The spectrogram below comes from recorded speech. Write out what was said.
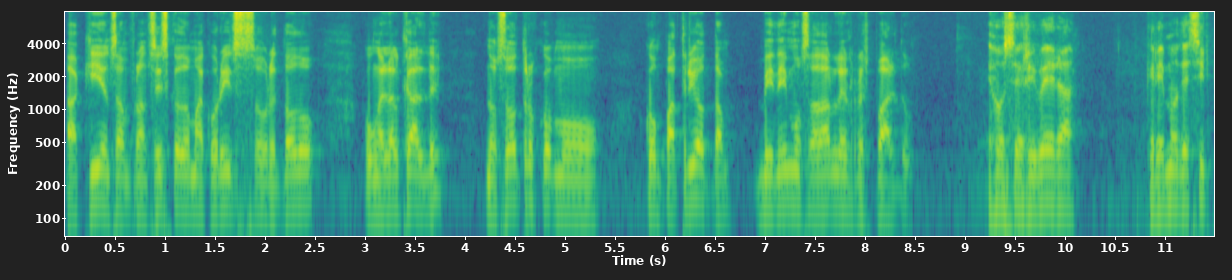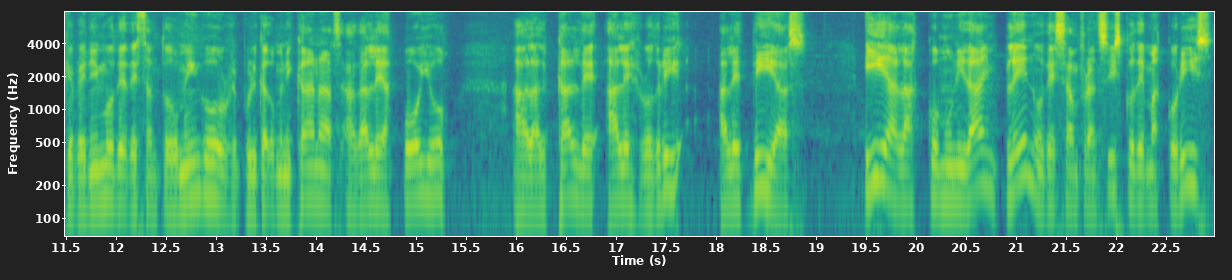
aquí en San Francisco de Macorís, sobre todo con el alcalde, nosotros como compatriotas vinimos a darle el respaldo. José Rivera, queremos decir que venimos desde Santo Domingo, República Dominicana, a darle apoyo al alcalde Alex, Rodríguez, Alex Díaz y a la comunidad en pleno de San Francisco de Macorís,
